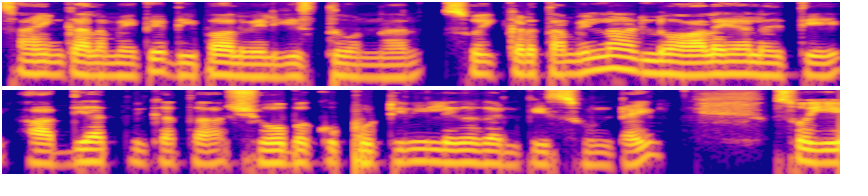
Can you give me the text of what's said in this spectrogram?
సాయంకాలం అయితే దీపాలు వెలిగిస్తూ ఉన్నారు. సో ఇక్కడ తమిళనాడులో ఆలయాలు అయితే ఆధ్యాత్మికత శోభకు పుట్టినీళ్ళుగా కనిపిస్తూ ఉంటాయి సో ఏ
